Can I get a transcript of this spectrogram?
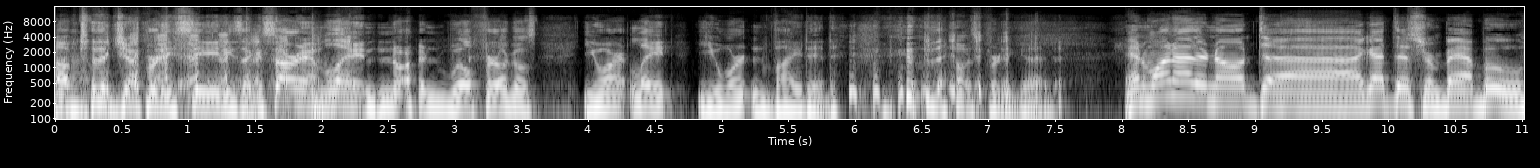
up to the Jeopardy seat. He's like, "Sorry, I'm late." And, Nor- and Will Ferrell goes, "You aren't late. You weren't invited." that was pretty good. And one other note, uh, I got this from Babu.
